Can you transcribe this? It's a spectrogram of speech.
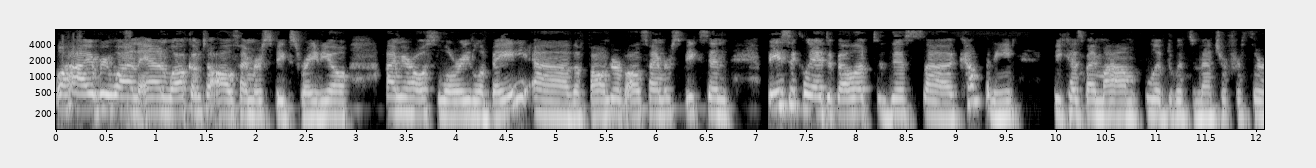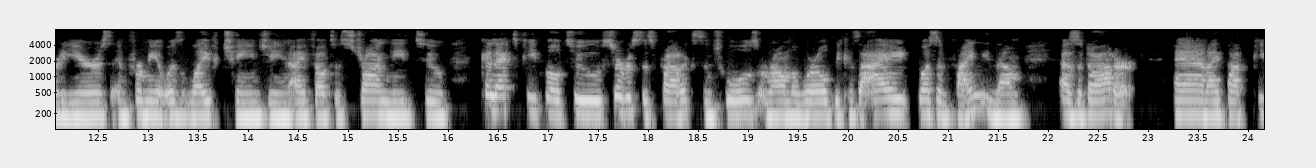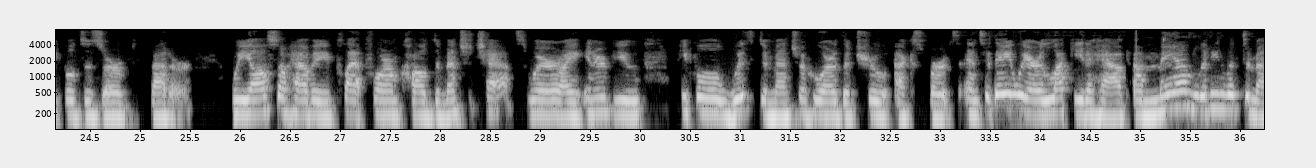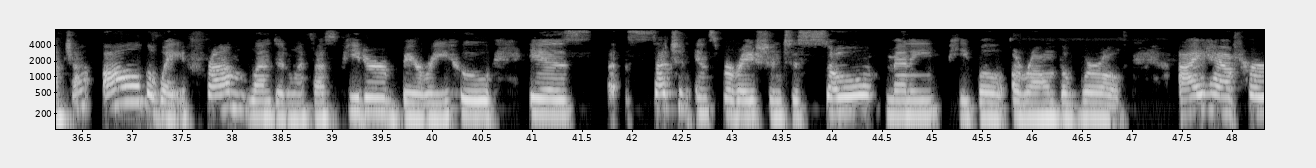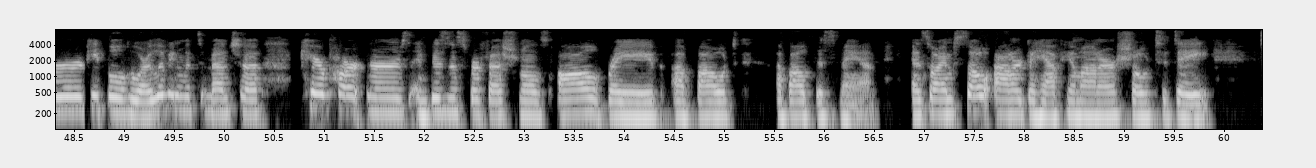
Well, hi, everyone, and welcome to Alzheimer's Speaks Radio. I'm your host, Lori La Bey, uh, the founder of Alzheimer's Speaks. And basically, I developed this uh, company because my mom lived with dementia for 30 years. And for me, it was life changing. I felt a strong need to connect people to services, products, and tools around the world because I wasn't finding them as a daughter. And I thought people deserved better. We also have a platform called Dementia Chats where I interview people with dementia who are the true experts. And today we are lucky to have a man living with dementia all the way from London with us, Peter Berry, who is uh, such an inspiration to so many people around the world. I have heard people who are living with dementia, care partners, and business professionals all rave about about this man. And so I'm so honored to have him on our show today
